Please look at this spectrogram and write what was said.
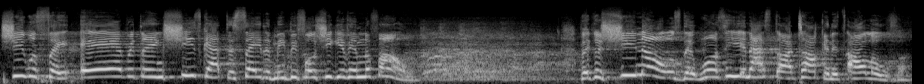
she will say everything she's got to say to me before she give him the phone. Because she knows that once he and I start talking, it's all over.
